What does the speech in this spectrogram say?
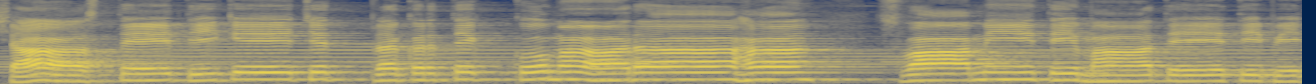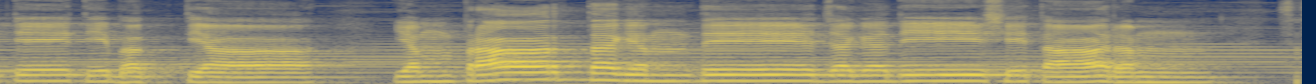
शास्तेति केचित् प्रकृतिकुमाराः स्वामीति मातेति पितेति भक्त्या। यं प्रार्थयन्ते जगदीशितारं स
